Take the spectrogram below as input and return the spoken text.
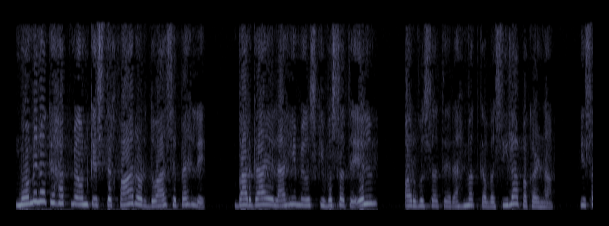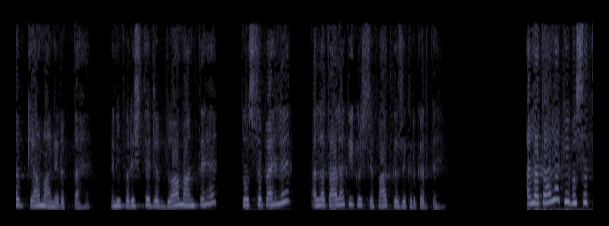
مومنوں کے حق میں ان کے استغفار اور دعا سے پہلے بارگاہ الہی میں اس کی وسط علم اور وسط رحمت کا وسیلہ پکڑنا، یہ سب کیا معنی رکھتا ہے؟ یعنی فرشتے جب دعا مانگتے ہیں تو اس سے پہلے اللہ تعالیٰ کی کچھ صفات کا ذکر کرتے ہیں۔ اللہ تعالیٰ کی وسط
